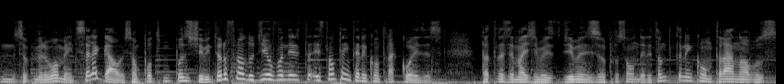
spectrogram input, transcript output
no seu primeiro momento. Isso é legal, isso é um ponto positivo. Então no final do dia, o Vanilla, eles estão tentando encontrar coisas para trazer mais dimensão pro som deles. Estão tentando encontrar novas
